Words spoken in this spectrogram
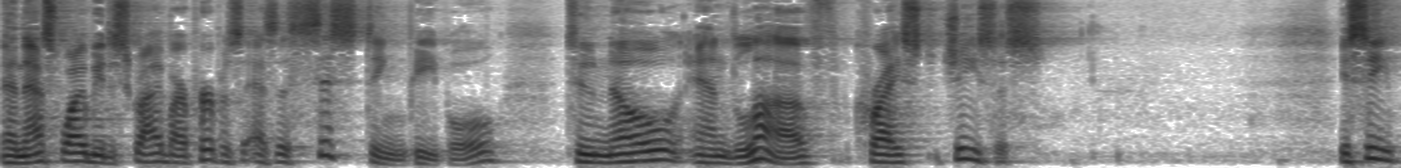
And that's why we describe our purpose as assisting people to know and love Christ Jesus. You see,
